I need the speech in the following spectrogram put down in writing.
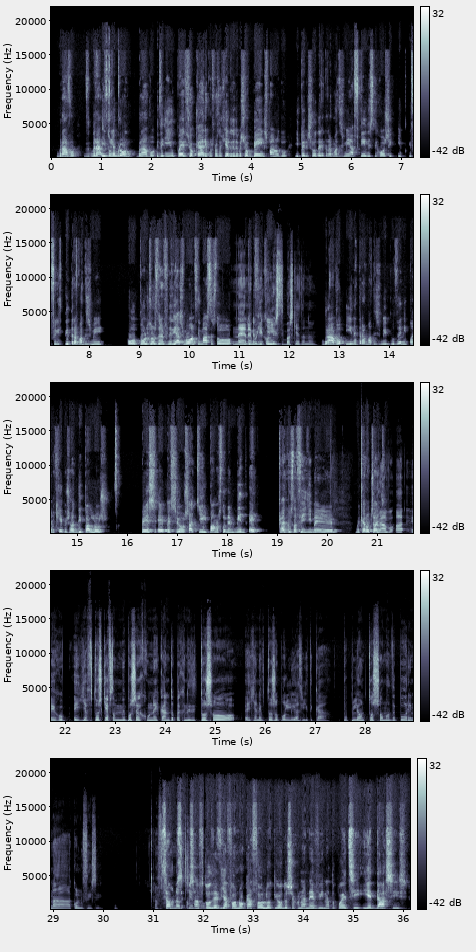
Μπράβο. Ή του Λεμπρόν. Μπράβο. Ή πέρσι ο Κάρι που στο χέρι του και έπεσε ο Μπέινς πάνω του. Οι περισσότεροι τραυματισμοί αυτοί δυστυχώς, οι, οι φρικτοί τραυματισμοί, ο Πολ Τζορτζ τον αιφνιδιασμό, αν θυμάστε στο. Ναι, ναι, που είχε κολλήσει την μπασκέτα, ναι. Μπράβο. Είναι τραυματισμοί που δεν υπάρχει κάποιος αντίπαλος. Πες, έπεσε ο Σακίλ πάνω στον Embiid. Ε, κάποιος θα φύγει με, με καροτσάκι. Μπράβο. Α, εγώ ε, γι' αυτό σκέφτομαι, μήπως έχουν κάνει το παιχνίδι τόσο. έχει ανέβει τόσο πολύ αθλητικά. Που πλέον το σώμα δεν μπορεί να ακολουθήσει. Αυτό σε, σε αυτό δεν διαφωνώ καθόλου ότι όντως έχουν ανέβει, να το πω έτσι, οι εντάσεις.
